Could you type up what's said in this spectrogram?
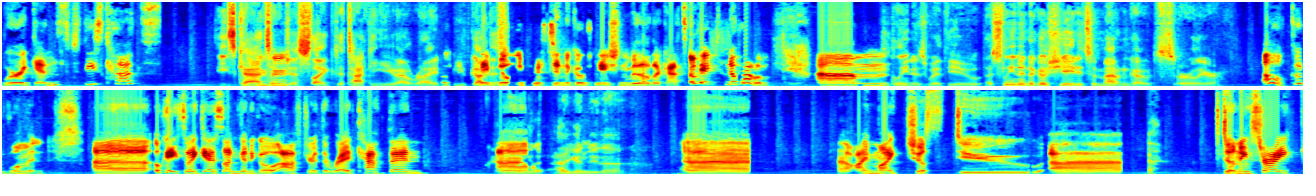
we're against these cats. These cats are Mhm. just like attacking you outright. You've got They have this. no interest in negotiation with other cats. Okay, no problem. Um, Selena's with you. Uh, Selena negotiated some mountain goats earlier. oh, good woman. Uh, okay, so I guess I'm gonna go after the red cat then. How you Uh, gonna, you gonna do that? Uh, I might just do uh, stunning strike.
